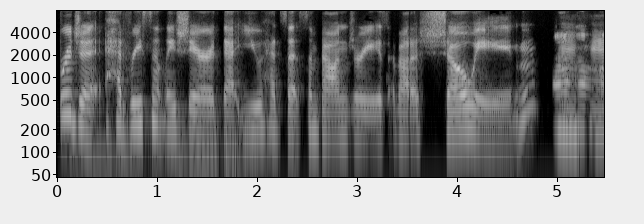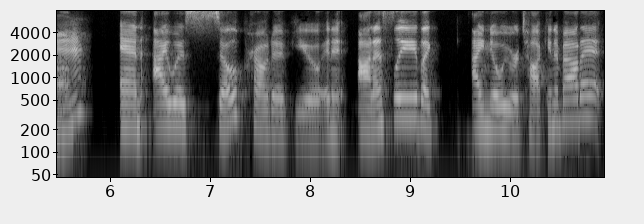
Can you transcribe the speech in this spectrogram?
Bridget had recently shared that you had set some boundaries about a showing Uh-huh. Mhm. and I was so proud of you and it honestly like I know we were talking about it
